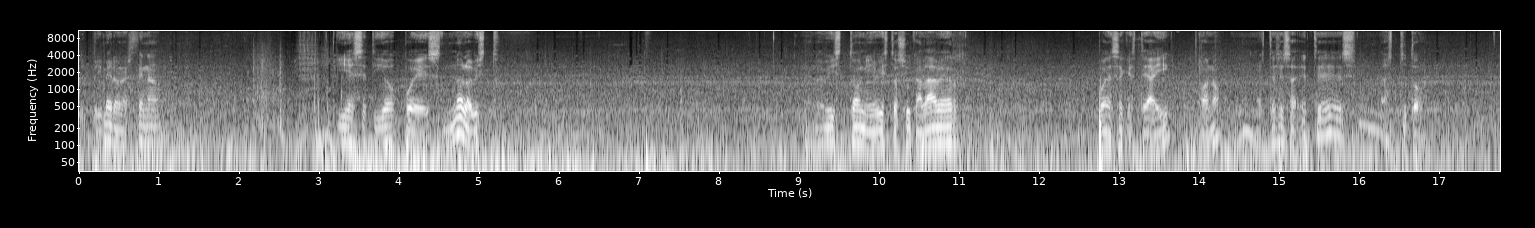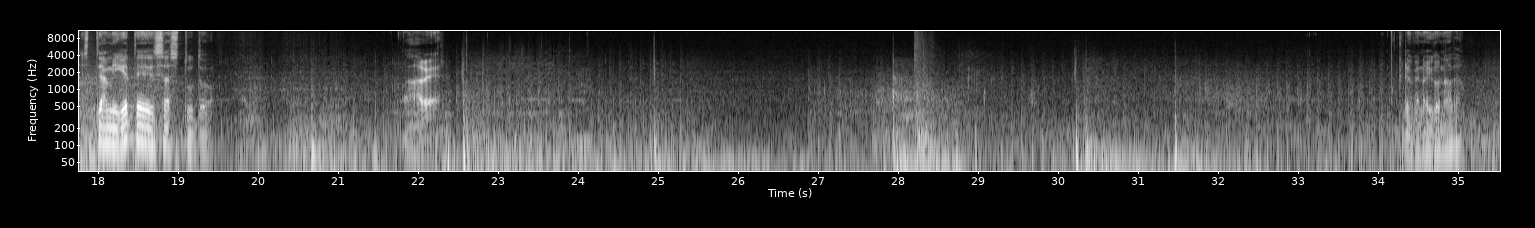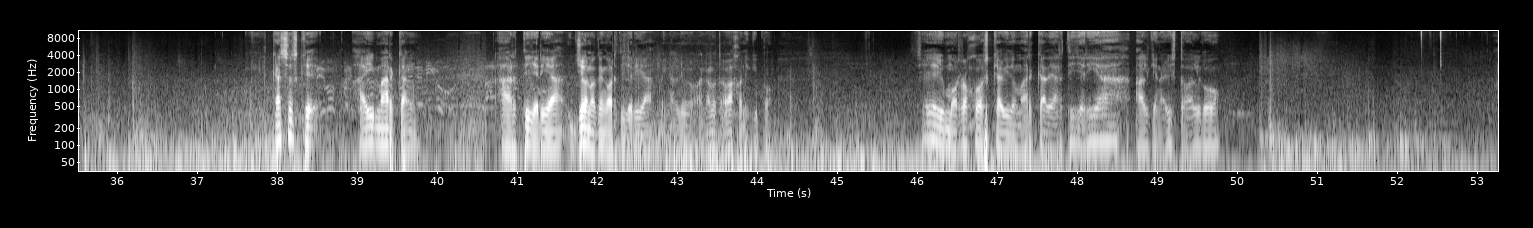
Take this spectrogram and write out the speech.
el primero en escena. Y ese tío, pues no lo he visto. No lo he visto, ni he visto su cadáver. Puede ser que esté ahí, o no. Este es, este es astuto. Este amiguete es astuto. A ver. Creo que no oigo nada. el caso es que ahí marcan artillería. Yo no tengo artillería. Venga, ganando trabajo en equipo. Si hay humos rojos que ha habido marca de artillería, alguien ha visto algo.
